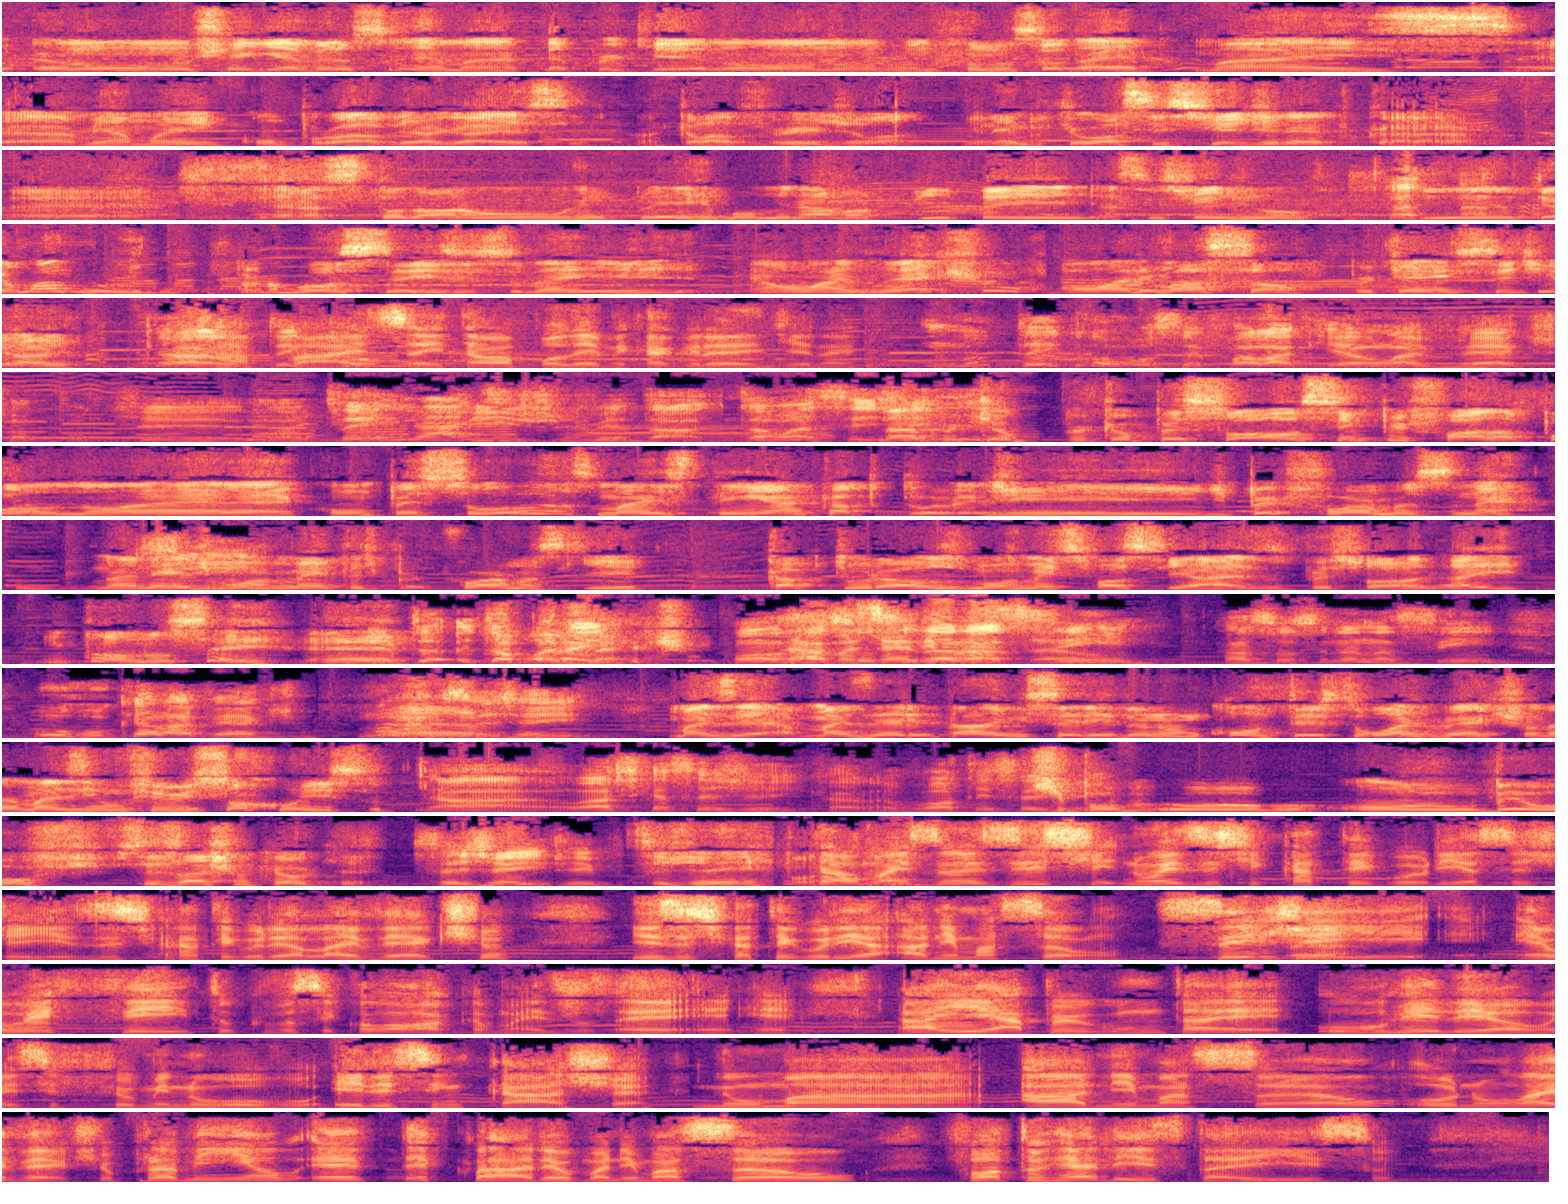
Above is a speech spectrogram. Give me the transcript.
eu não, não cheguei a ver no cinema, né? até porque não, não, não sou da época. Mas é, a minha mãe comprou a VHS, aquela verde lá. Me lembro que eu assistia direto, cara. É, era toda hora um replay, rebobinava a fita e assistia de novo. E eu tenho uma dúvida pra vocês: isso daí é um live action ou uma animação? Porque é em CGI. Cara, não Rapaz, como- isso aí tá uma polêmica grande, né? Não tem como você falar que é um live action, porque não, é de tem verdade? bicho de verdade. Então é CGI. Não, porque, o- porque o pessoal sempre fala, pô, não é com pessoas, mas tem a captura de, de performance, né? Não é nem de Sim. movimento, é de performance, que captura os movimentos faciais do pessoal, aí. Então, não sei. É, então, então peraí. action? Bom, Não, é raciocinando assim, raciocinando assim, o Hulk é live action, não é, É. CGI. Mas, é, mas ele tá inserido num contexto live action, né? Mas em um filme só com isso. Ah, eu acho que é CGI, cara. Eu voto em CGI. Tipo o, o Beowulf, vocês acham que é o quê? CGI, CGI. CGI? Pô, Então, mas não existe, não existe categoria CGI, existe categoria live action e existe categoria animação. CGI é, o efeito que você coloca, mas é, é- é- aí a pergunta é: o Rei Leão, esse filme novo, ele se encaixa numa animação ou num live action? Pra mim é, é, é claro, é uma animação fotorrealista, é isso.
